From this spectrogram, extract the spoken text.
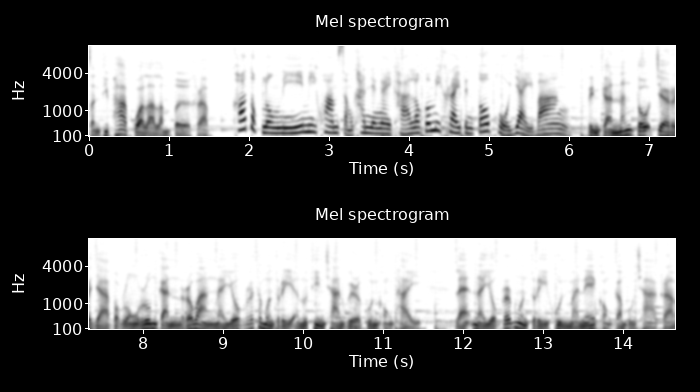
สันติภาพกัวลาลัมเปอร์ครับ ข้อตกลงนี้มีความสำคัญยังไงคะ แล้วก็มีใครเป็นโต้โผใหญ่บ้าง เป็นการนั่งโต๊ะเจรจาตกลงร่วมกันระหว่างนายกรัฐมนตรีอนุทินชาญวิรกุลของไทย และนายกรัฐมนตรีฮุนมาเน่ของกัมพูชาครับ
